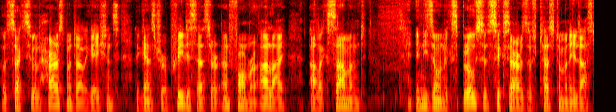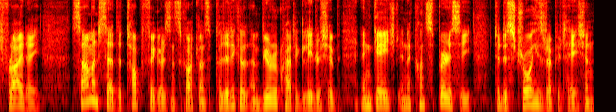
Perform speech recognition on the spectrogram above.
of sexual harassment allegations against her predecessor and former ally, Alex Salmond. In his own explosive six hours of testimony last Friday, Salmond said the top figures in Scotland's political and bureaucratic leadership engaged in a conspiracy to destroy his reputation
